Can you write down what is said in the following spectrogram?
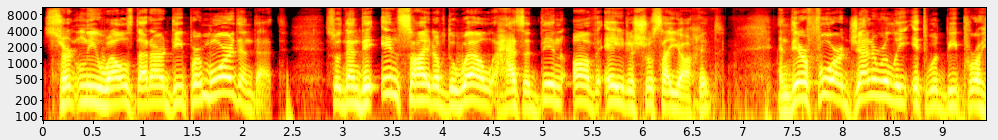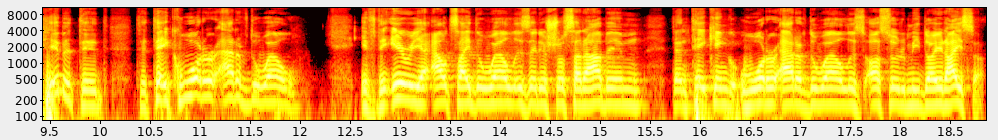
Certainly wells that are deeper more than that. So then the inside of the well has a din of a Rishus HaYachid. And therefore, generally, it would be prohibited to take water out of the well. If the area outside the well is a Rishos Harabim, then taking water out of the well is Asur Midoy Raisa.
